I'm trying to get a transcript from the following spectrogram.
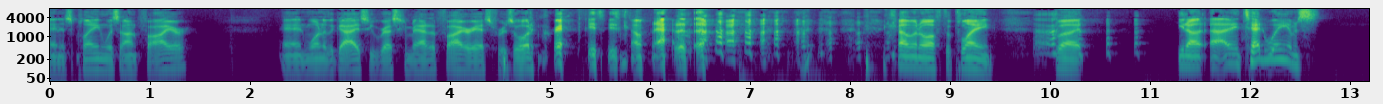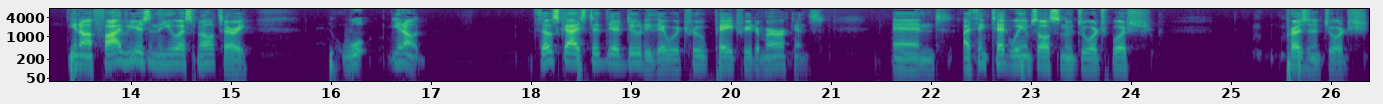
and his plane was on fire. And one of the guys who rescued him out of the fire asked for his autograph he's coming out of the coming off the plane. But you know, I mean, Ted Williams, you know, five years in the U.S. military, you know, those guys did their duty. They were true patriot Americans, and I think Ted Williams also knew George Bush, President George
